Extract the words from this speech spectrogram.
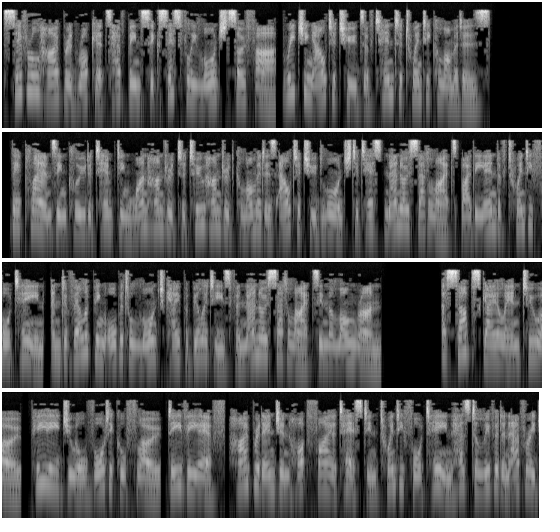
Several hybrid rockets have been successfully launched so far, reaching altitudes of 10 to 20 kilometers. Their plans include attempting 100 to 200 km altitude launch to test nanosatellites by the end of 2014, and developing orbital launch capabilities for nanosatellites in the long run. A subscale N2O, PE dual vortical flow DVF hybrid engine hot fire test in 2014 has delivered an average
